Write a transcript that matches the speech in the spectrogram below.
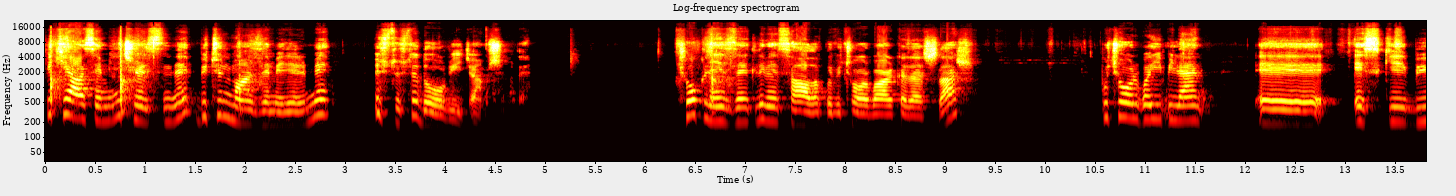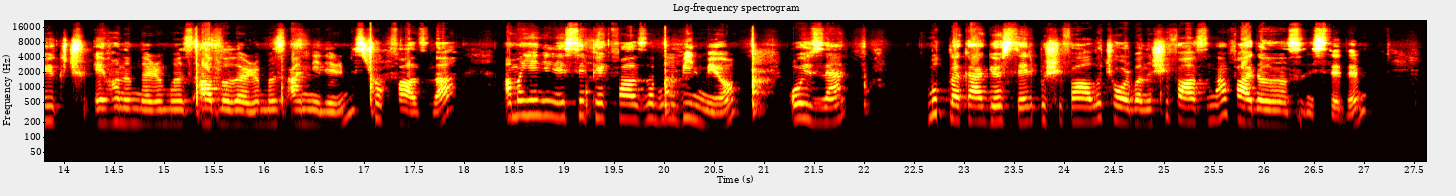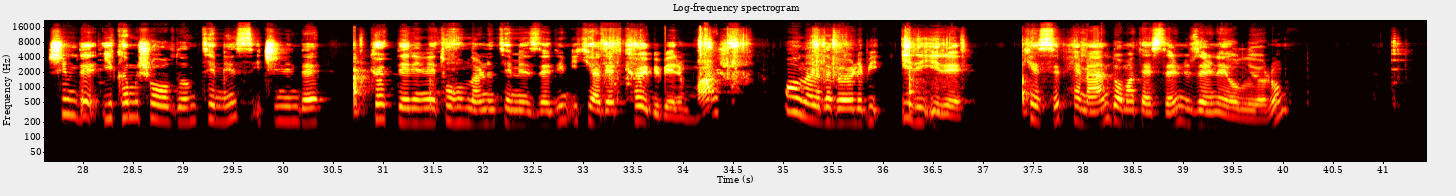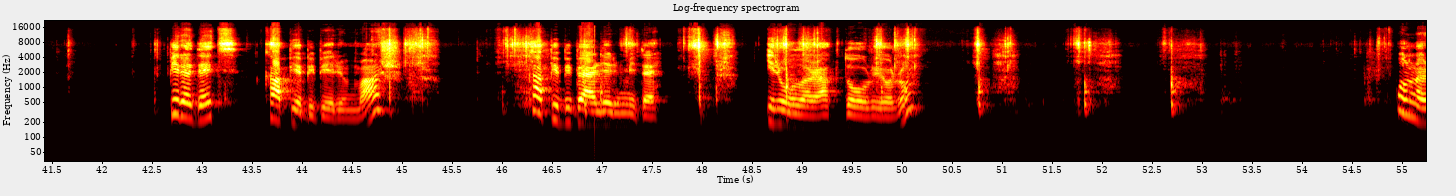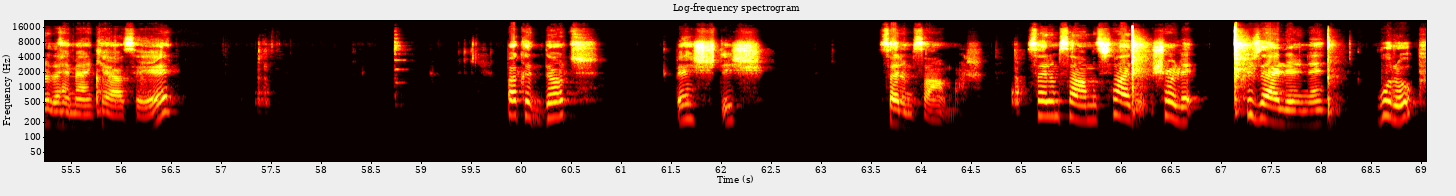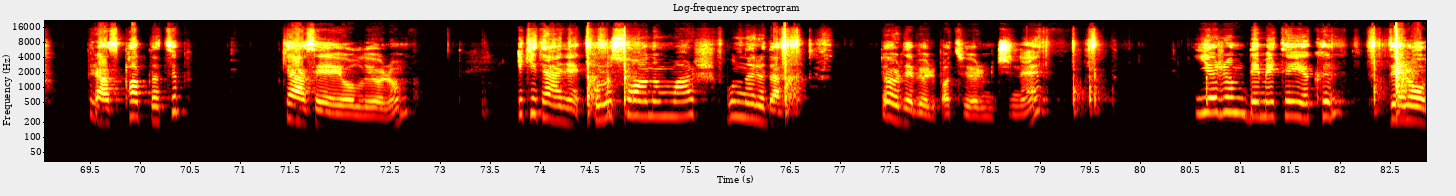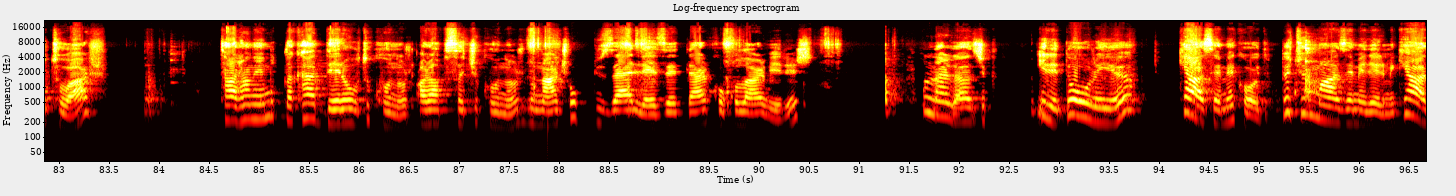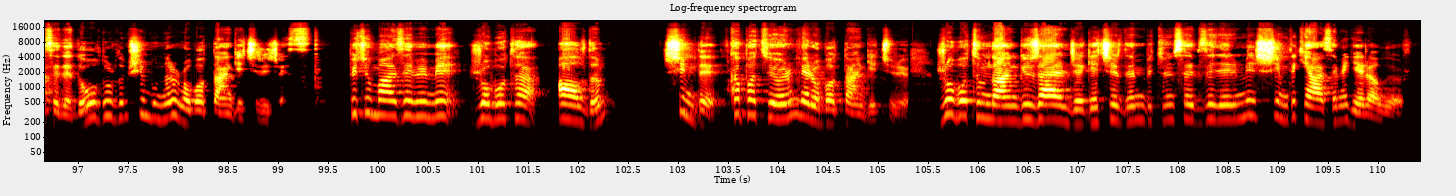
Bir kasemin içerisine bütün malzemelerimi üst üste doğrayacağım şimdi. Çok lezzetli ve sağlıklı bir çorba arkadaşlar. Bu çorbayı bilen e, eski büyük ev hanımlarımız, ablalarımız, annelerimiz çok fazla. Ama yeni nesil pek fazla bunu bilmiyor. O yüzden mutlaka gösterip bu şifalı çorbanın şifasından faydalanılsın istedim. Şimdi yıkamış olduğum temiz, içinin de köklerini, tohumlarını temizlediğim iki adet köy biberim var. Onları da böyle bir iri iri kesip hemen domateslerin üzerine yolluyorum. Bir adet kapya biberim var. Kapya biberlerimi de iri olarak doğruyorum. Bunları da hemen kaseye. Bakın 4 5 diş sarımsağım var. Sarımsağımı sadece şöyle üzerlerine vurup biraz patlatıp kaseye yolluyorum. İki tane kuru soğanım var. Bunları da dörde bölüp atıyorum içine. Yarım demete yakın dereotu var. Tarhanaya mutlaka dereotu konur, Arap saçı konur. Bunlar çok güzel lezzetler, kokular verir. Bunları da azıcık iri doğrayıp kaseme koydum. Bütün malzemelerimi kasede doldurdum. Şimdi bunları robottan geçireceğiz. Bütün malzememi robota aldım. Şimdi kapatıyorum ve robottan geçiriyorum. Robotumdan güzelce geçirdim bütün sebzelerimi. Şimdi kaseme geri alıyorum.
